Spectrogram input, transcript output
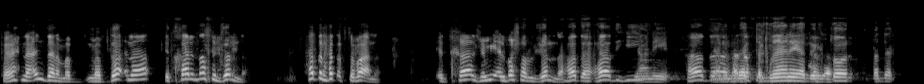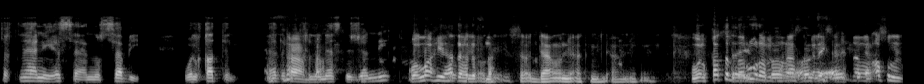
فنحن عندنا مب- مبدأنا إدخال الناس الجنة. هذا الهدف تبعنا إدخال جميع البشر الجنة. هذا هذه يعني هذا يعني بدك تقنعني يا دكتور؟ بدك تقنعني هسه إنه السبي والقتل هذا نعم، اللي بيخلي الناس تجني والله هذا هدفنا. دعوني أكمل أكمل. والقتل طيب، ضرورة بالمناسبة. ليس عندنا الأصل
